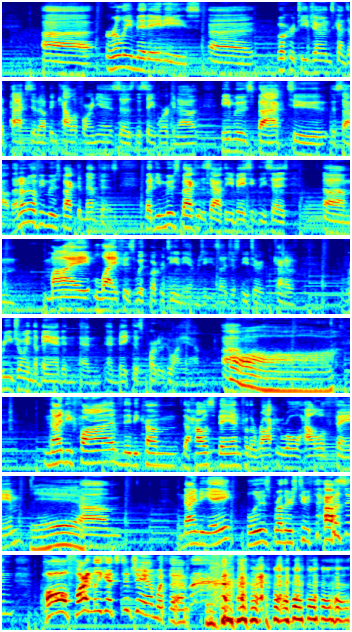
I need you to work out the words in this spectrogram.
uh, early mid '80s, uh, Booker T. Jones kind of packs it up in California. Says this ain't working out. He moves back to the South. I don't know if he moves back to Memphis, but he moves back to the South and he basically says, um, "My life is with Booker T and the MGs. I just need to kind of rejoin the band and and, and make this part of who I am." Um, Aww. 95, they become the house band for the Rock and Roll Hall of Fame. Yeah. Um, 98, Blues Brothers 2000. Paul finally gets to jam with them.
